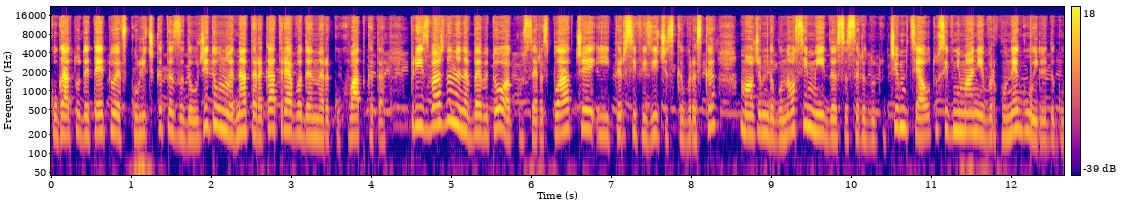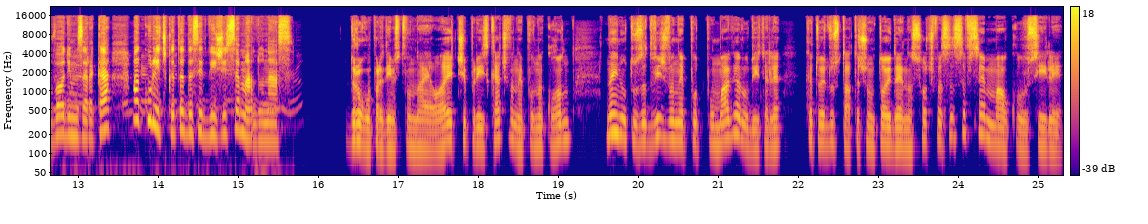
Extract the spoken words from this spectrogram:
Когато детето е в количката, задължително едната ръка трябва да е на ръкохватката. При изваждане на бебето, ако се разплаче и търси физическа връзка, можем да го носим и да съсредоточим цялото си внимание върху него или да го водим за ръка, а количката да се движи сама до нас. Друго предимство на Ела е, че при изкачване по наклон нейното задвижване подпомага родителя, като е достатъчно той да я насочва със съвсем малко усилие.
